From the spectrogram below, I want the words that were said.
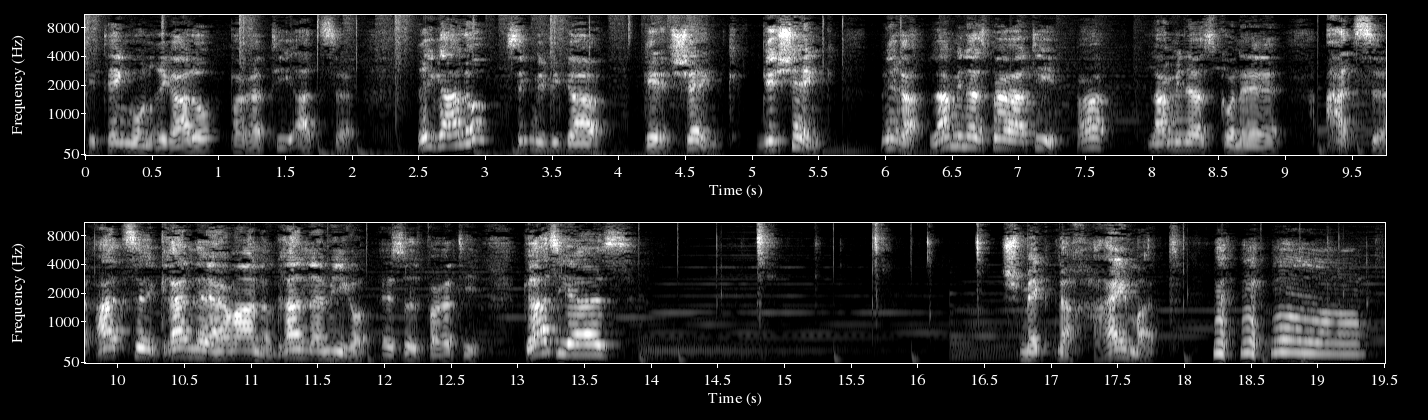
que tengo un regalo para ti, Atze. Regalo significa Geschenk. Geschenk. Mira, láminas para ti. ¿ah? Láminas con el Atze. Atze, grande hermano, grande amigo. Eso es para ti. Gracias. Schmeckt nach Heimat.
